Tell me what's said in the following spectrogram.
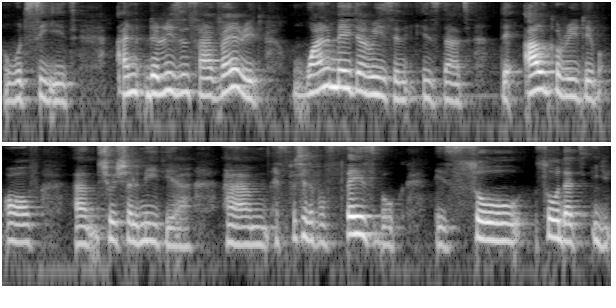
would see it. And the reasons are varied. One major reason is that the algorithm of um, social media, um, especially for Facebook, is so so that you,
